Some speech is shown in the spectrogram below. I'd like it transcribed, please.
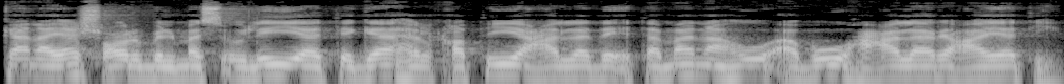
كان يشعر بالمسؤولية تجاه القطيع الذي ائتمنه أبوه على رعايته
